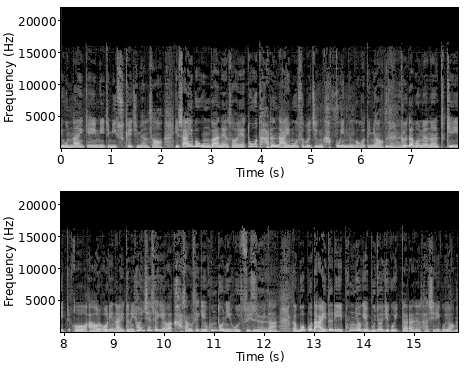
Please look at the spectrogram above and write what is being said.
이 온라인 게임이 좀 익숙해지면서 이 사이버 공간에서의 또 다른 나의 모습을 지금 갖고 있는 거거든요. 네. 그러다 보면은 특히 어, 어린 아이들은 현실 세계와 가상 세계의 혼돈이 올 수 있습니다. 네. 그러니까 무엇보다 아이들이 폭력에 무뎌지고 있다라는 사실이고요. 네.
